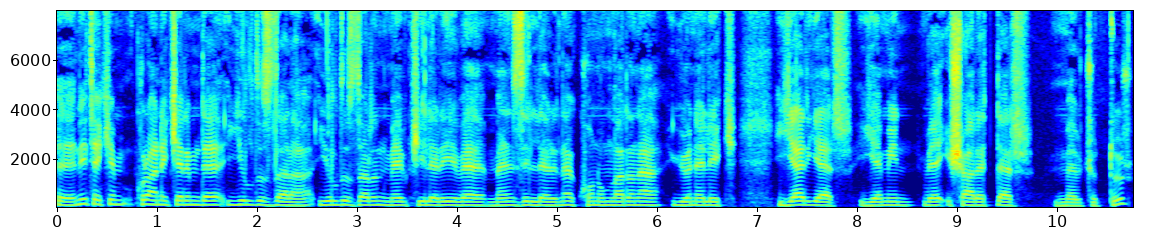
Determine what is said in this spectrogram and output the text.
E, nitekim Kur'an-ı Kerim'de yıldızlara, yıldızların mevkileri ve menzillerine, konumlarına yönelik yer yer yemin ve işaretler mevcuttur.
